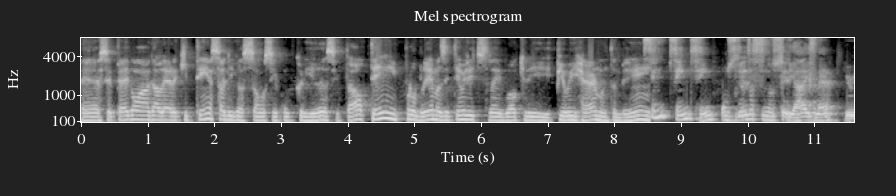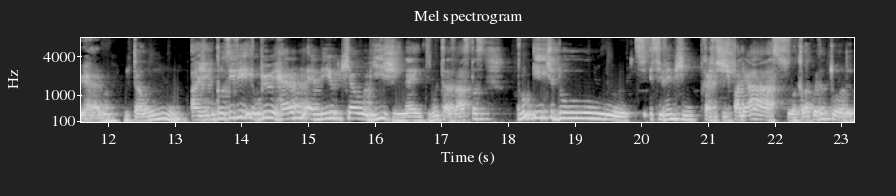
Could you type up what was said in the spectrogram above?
é, você pega uma galera que tem essa ligação assim com criança e tal, tem problemas e tem um jeito estranho, igual aquele Pee Wee Herman também. Sim, sim, sim. Um dos grandes assinos seriais, né? Pee Wee Herman. Então, gente, inclusive, o Pee Wee Herman é meio que a origem, né, entre muitas aspas, pro hit do Stephen King, caixa de palhaço, aquela coisa toda.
